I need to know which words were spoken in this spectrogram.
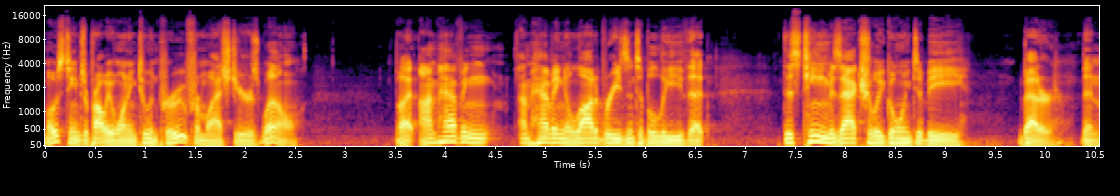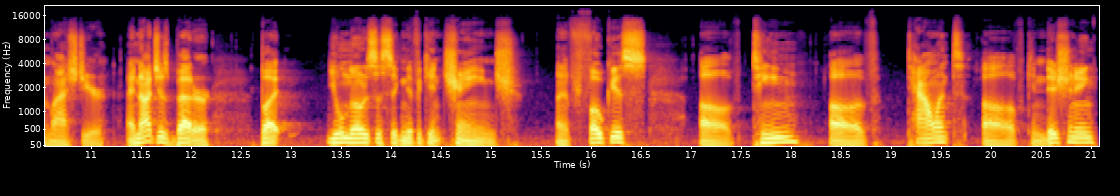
Most teams are probably wanting to improve from last year as well. But I'm having I'm having a lot of reason to believe that this team is actually going to be better than last year. And not just better, but you'll notice a significant change, a focus of team, of talent, of conditioning,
